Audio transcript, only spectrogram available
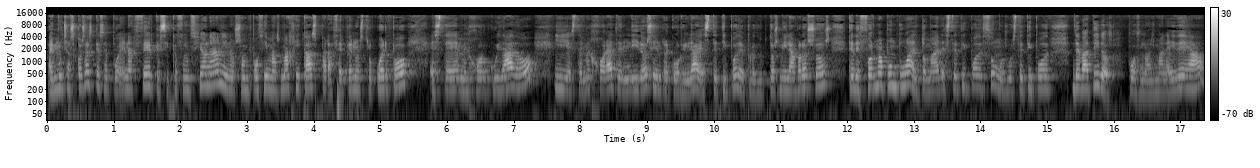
Hay muchas cosas que se pueden hacer que sí que funcionan y no son pócimas mágicas para hacer que nuestro cuerpo esté mejor cuidado y esté mejor atendido sin recurrir a este tipo de productos que de forma puntual tomar este tipo de zumos o este tipo de batidos, pues no es mala idea,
